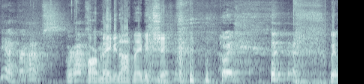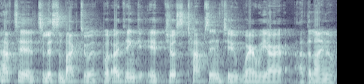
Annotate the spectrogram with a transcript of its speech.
yeah, perhaps, perhaps, Or maybe not, maybe it's shit. we'll have to, to listen back to it, but I think it just taps into where we are at the lineup,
